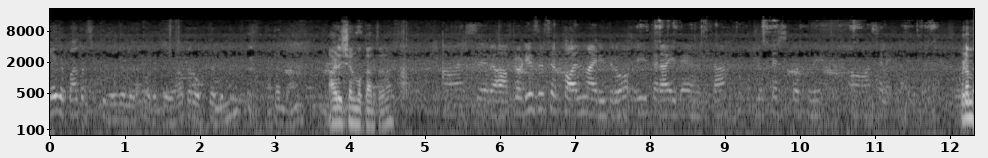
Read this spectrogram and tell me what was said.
ಹೇಗೆ ಪಾತ್ರ ಸಿಕ್ಕಿದೆ ಹೇಗೆ ಅದಕ್ಕೆ ಯಾವ ಥರ ಒಪ್ಪಿಗೆ ಆಡಿಷನ್ ಮುಖಾಂತರ ಸರ್ ಪ್ರೊಡ್ಯೂಸರ್ ಸರ್ ಕಾಲ್ ಮಾಡಿದ್ರು. ಈ ಥರ ಇದೆ ಅಂತ. ಲುಕ್ ಟೆಸ್ಟ್ ಕೊಟ್ವಿ. ಸೆಲೆಕ್ಟ್ ಮೇಡಮ್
